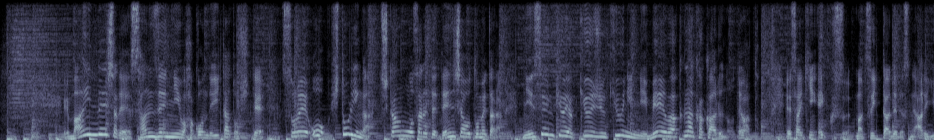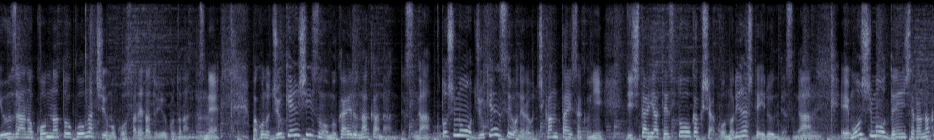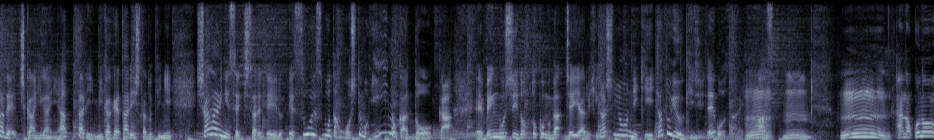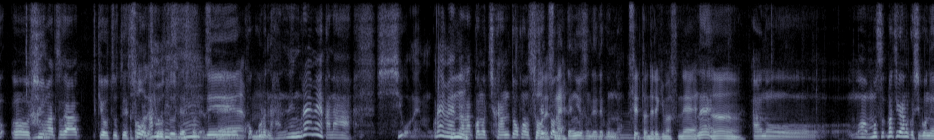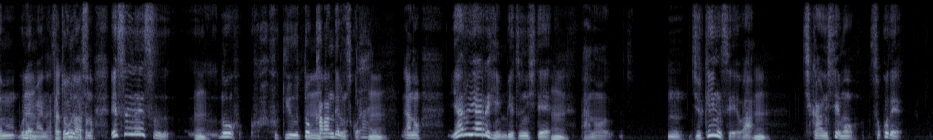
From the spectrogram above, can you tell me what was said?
え満員電車で3000人を運んでいたとしてそれを1人が痴漢をされて電車を止めたら2999人に迷惑がかかるのではと。え最近 X、まあ、Twitter でですねあるユーザーのこんな投稿が注目をされたということなんですね、まあ、この受験シーズンを迎える中なんですが今年も受験生を狙う痴漢対策に自治体や鉄道各社こう乗り出しているんですが、えもしも電車の中で痴漢被害に遭ったり見かけたりした時に車内に設置されている SOS ボタンを押してもいいのかどうか、え弁護士 .com が JR 東日本に聞いたという記事でございます。うん。うーん。あのこのお週末が共通テストかな、共通テストですね。でここれ何年ぐらい前かな、45年ぐらい前かな、この痴漢とこのセットになってニュースに出てくるの。セットに出てきますね。ね。うん。あのーまあ、もうす間違いなく45年ぐらい前なんです、うん。というのはその SNS の普普及と絡んでるんです、これ。うん。あのやるやれへん別にして、ん。あのうん、受験生はうん。痴漢してもそこで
